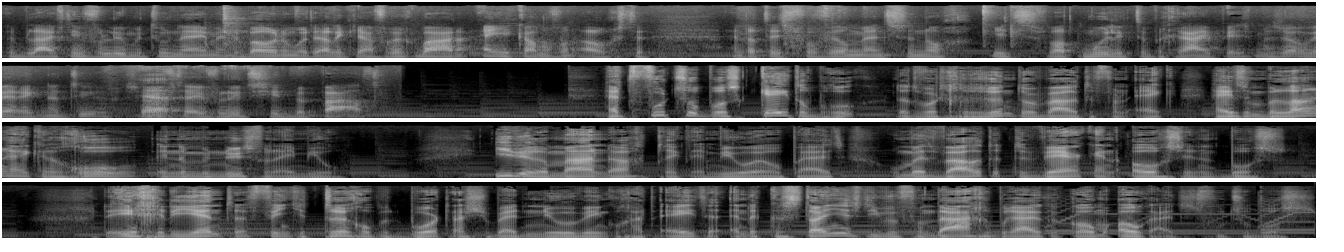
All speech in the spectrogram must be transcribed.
Het blijft in volume toenemen en de bodem wordt elk jaar vruchtbaarder. En je kan ervan oogsten. En dat is voor veel mensen nog iets wat moeilijk te begrijpen is. Maar zo werkt natuur. Zo Ja. heeft de evolutie het bepaald. Het voedselbos Ketelbroek, dat wordt gerund door Wouter van Eck, heeft een belangrijke rol in de menus van Emiel. Iedere maandag trekt Emiel erop uit om met Wouter te werken en oogsten in het bos. De ingrediënten vind je terug op het bord als je bij de nieuwe winkel gaat eten en de kastanjes die we vandaag gebruiken komen ook uit het voedselbos.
